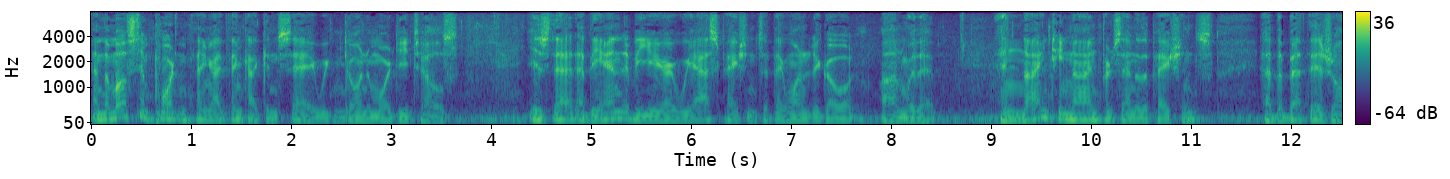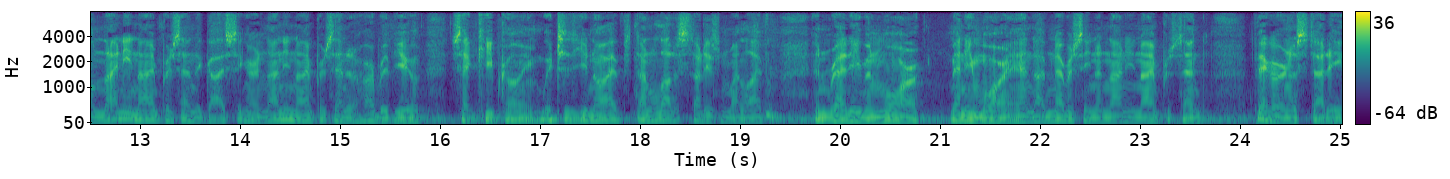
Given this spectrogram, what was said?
and the most important thing I think I can say, we can go into more details, is that at the end of a year we asked patients if they wanted to go on with it, and 99% of the patients at the Beth Israel, 99% at Geisinger, and 99% at Harborview said keep going, which is, you know, I've done a lot of studies in my life and read even more, many more, and I've never seen a 99% figure in a study.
